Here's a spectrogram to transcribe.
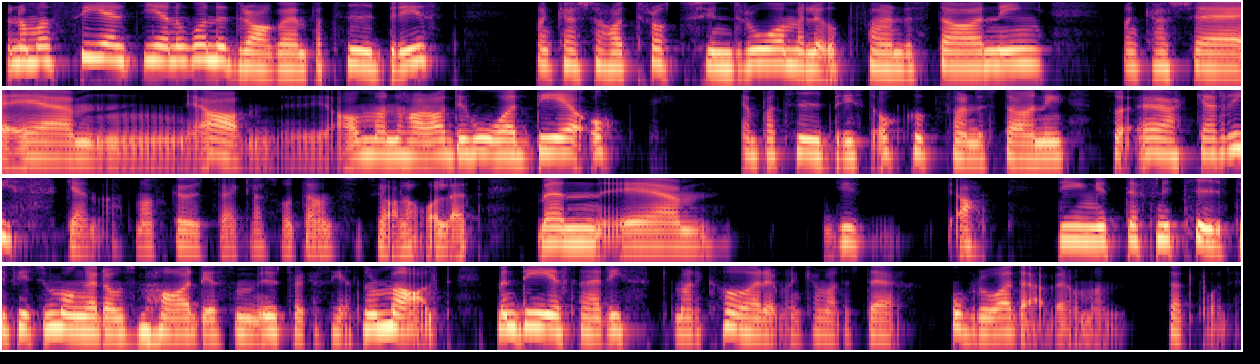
Men om man ser ett genomgående drag av empatibrist, man kanske har trotssyndrom eller uppförandestörning. Man kanske, eh, ja, om man har ADHD och empatibrist och uppförandestörning så ökar risken att man ska utvecklas åt det antisociala hållet. Men eh, det, ja, det är inget definitivt. Det finns ju många av dem som har det som utvecklas helt normalt. Men det är sådana här riskmarkörer man kan vara lite oroad över om man stöter på det.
